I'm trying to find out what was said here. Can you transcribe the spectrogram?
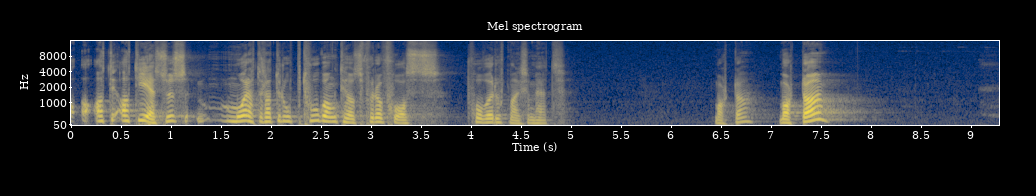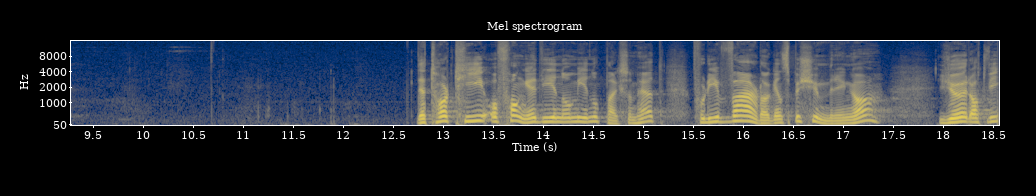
at, at, Jesus må rett og slett rope to ganger til oss for å få, oss, få vår oppmerksomhet. Martha? Martha? Det tar tid å fange din og min oppmerksomhet, fordi hverdagens bekymringer gjør at vi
